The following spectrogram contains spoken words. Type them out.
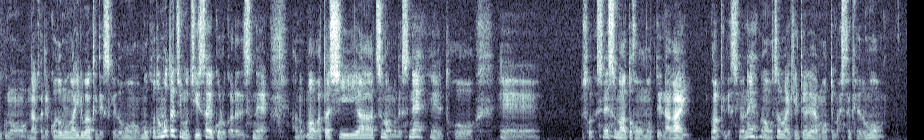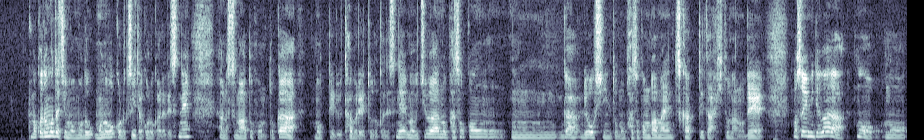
族の中で子供がいるわけですけどももう子供たちも小さい頃からですねあの、まあ、私や妻もですねえっ、ー、と、えー、そうですねスマートフォンを持って長いわけですよね。まあ、その前携帯では持ってましたけれども、まあ、子供たちも物心ついた頃からですねあのスマートフォンとか持ってるタブレットとかですね、まあ、うちはあのパソコンが両親ともパソコン場面使ってた人なので、まあ、そういう意味ではもうあの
